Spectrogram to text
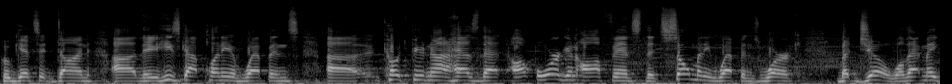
who gets it done. Uh, they, he's got plenty of weapons. Uh, Coach Putinot has that Oregon offense that so many weapons work. But Joe, will that make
